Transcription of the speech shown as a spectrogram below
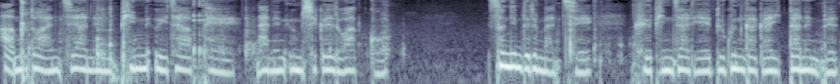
아무도 앉지 않은 빈 의자 앞에 나는 음식을 놓았고 손님들은 마치 그 빈자리에 누군가가 있다는 듯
